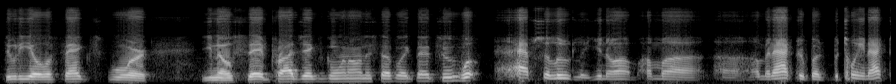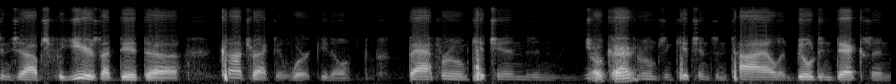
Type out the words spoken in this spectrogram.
studio effects for you know said projects going on and stuff like that too. Well, absolutely. You know, I'm I'm uh, uh I'm an actor, but between acting jobs for years, I did uh contracting work. You know, bathroom, kitchens, and you know, okay. bathrooms and kitchens and tile and building decks and,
